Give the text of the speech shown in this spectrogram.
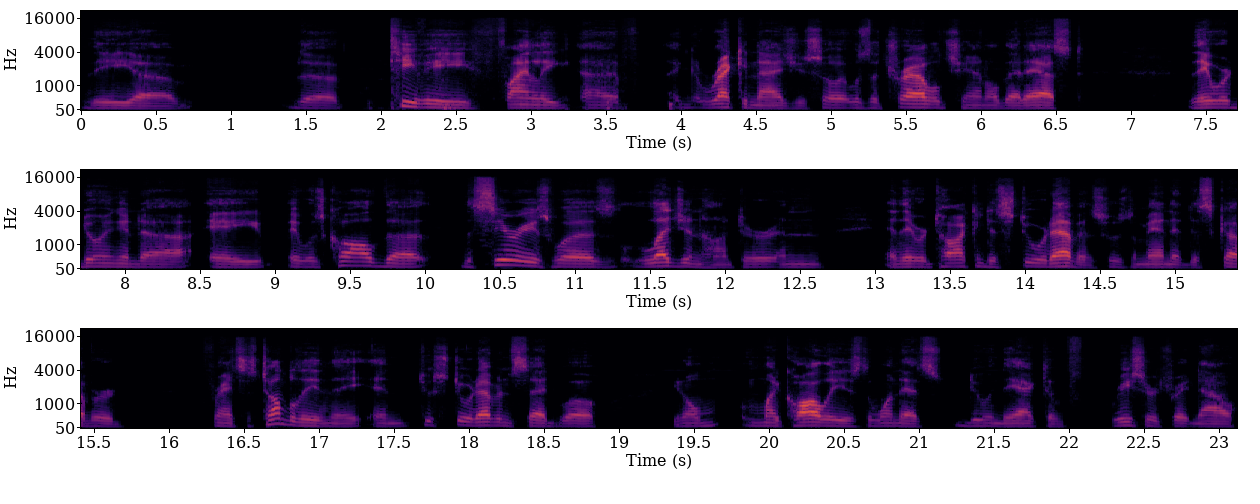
the uh, the TV finally recognized you. So it was a travel channel that asked. They were doing an, uh, a. It was called the the series was Legend Hunter, and and they were talking to Stewart Evans, who's the man that discovered Francis Tumbledean, and, they, and Stewart Evans said, "Well, you know, Mike Hawley is the one that's doing the active research right now.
